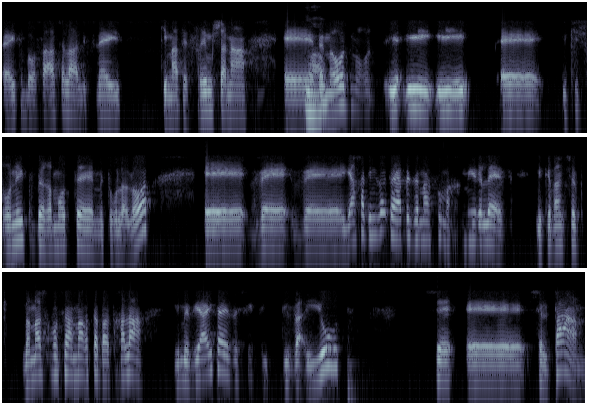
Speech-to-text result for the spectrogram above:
הייתי בהופעה שלה לפני כמעט 20 שנה, אה, וואו. ומאוד מאוד, היא, היא, היא, אה, היא כישרונית ברמות אה, מטורללות. אה, ו- ויחד עם זאת היה בזה משהו מחמיר לב, מכיוון שממש כמו שאמרת בהתחלה, היא מביאה איתה איזושהי דיוואיות ש, אה, של פעם,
